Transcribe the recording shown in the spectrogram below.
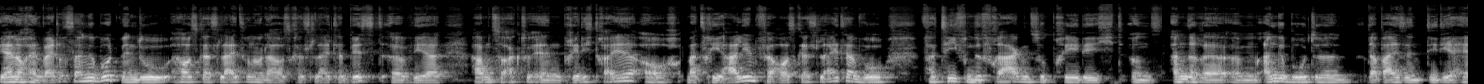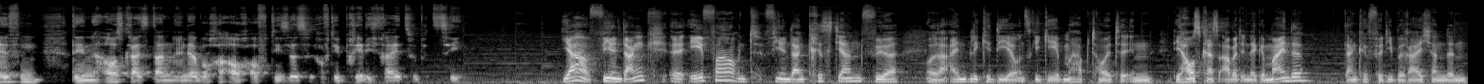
Ja, noch ein weiteres Angebot, wenn du Hauskreisleiterin oder Hauskreisleiter bist. Äh, wir haben zur aktuellen Predigtreihe auch Materialien für Hauskreisleiter, wo vertiefende Fragen zur Predigt und andere ähm, Angebote dabei sind, die dir helfen, den Hauskreis dann in der Woche auch auf dieses, auf die Predigtreihe zu beziehen. Ja, vielen Dank, äh, Eva, und vielen Dank, Christian, für eure Einblicke, die ihr uns gegeben habt heute in die Hauskreisarbeit in der Gemeinde. Danke für die bereichernden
